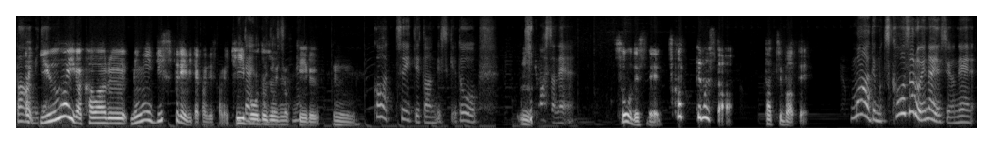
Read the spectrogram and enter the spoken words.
バはいーみたいな UI が変わるミニディスプレイみたいな感じですかね。キーボード上に載っている。うん。がついてたんですけど、うん消えましたね。そうですね。使ってました？タッチバーって。まあでも使わざるを得ないですよね。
